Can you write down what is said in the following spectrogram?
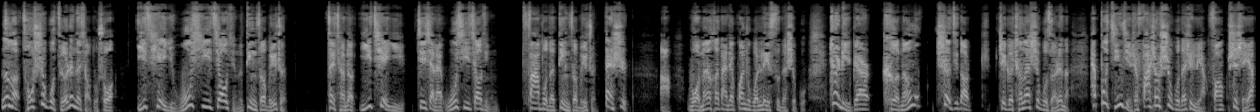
那么从事故责任的角度说，一切以无锡交警的定责为准。再强调，一切以接下来无锡交警发布的定责为准。但是，啊，我们和大家关注过类似的事故，这里边可能涉及到这个承担事故责任的，还不仅仅是发生事故的这两方是谁呀？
